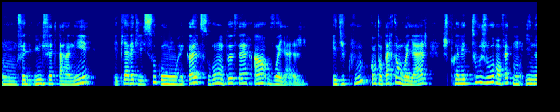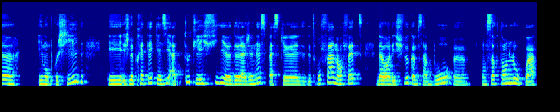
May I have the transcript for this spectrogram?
on fait une fête par année. Et puis avec les sous qu'on récolte, souvent on peut faire un voyage. Et du coup, quand on partait en voyage, je prenais toujours en fait mon inner et mon Pro Shield et je le prêtais quasi à toutes les filles de la jeunesse parce qu'elles étaient trop fans en fait d'avoir des cheveux comme ça beaux euh, en sortant de l'eau quoi.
